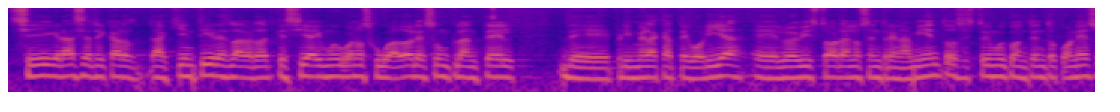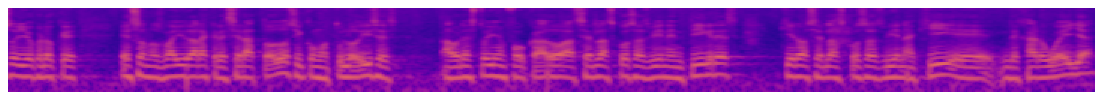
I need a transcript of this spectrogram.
Sí, gracias Ricardo. Aquí en Tigres la verdad que sí hay muy buenos jugadores, un plantel de primera categoría. Eh, lo he visto ahora en los entrenamientos, estoy muy contento con eso. Yo creo que eso nos va a ayudar a crecer a todos y como tú lo dices, ahora estoy enfocado a hacer las cosas bien en Tigres, quiero hacer las cosas bien aquí, eh, dejar huella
